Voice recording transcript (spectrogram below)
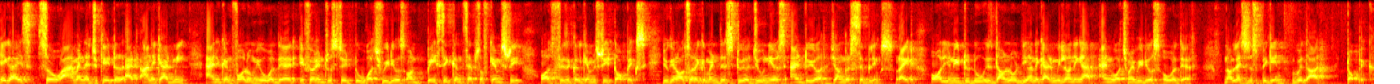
Hey guys, so I am an educator at Unacademy and you can follow me over there if you're interested to watch videos on basic concepts of chemistry or physical chemistry topics. You can also recommend this to your juniors and to your younger siblings, right? All you need to do is download the Unacademy learning app and watch my videos over there. Now let's just begin with our topic.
